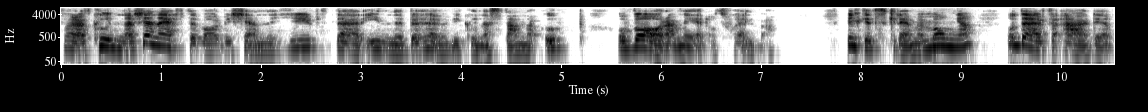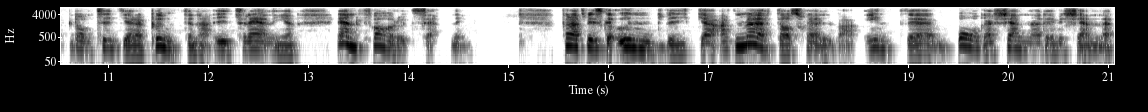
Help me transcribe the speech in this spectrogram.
För att kunna känna efter vad vi känner djupt där inne behöver vi kunna stanna upp och vara med oss själva. Vilket skrämmer många och därför är det de tidigare punkterna i träningen en förutsättning. För att vi ska undvika att möta oss själva, inte våga känna det vi känner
